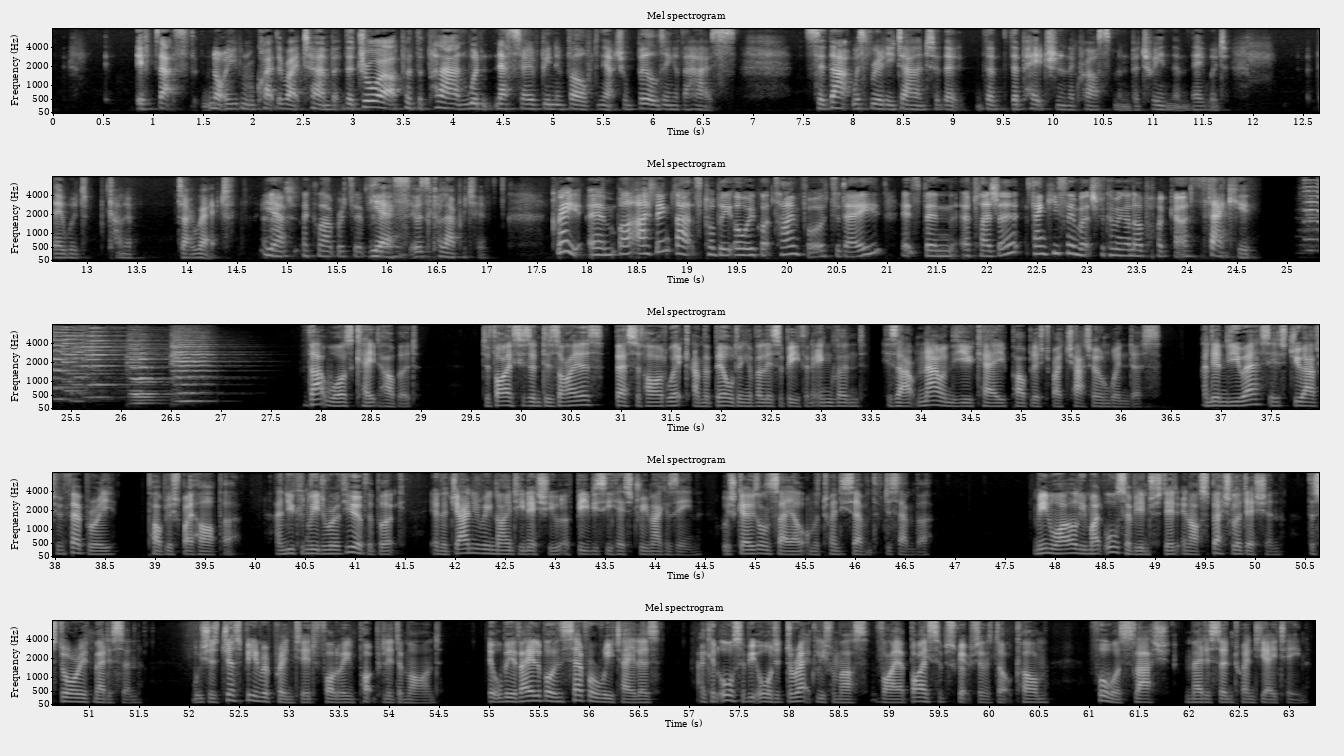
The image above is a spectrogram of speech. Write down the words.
if that's not even quite the right term, but the drawer up of the plan wouldn't necessarily have been involved in the actual building of the house. So that was really down to the, the, the patron and the craftsman between them. They would they would kind of direct. Yeah, a collaborative. Yes, thing. it was collaborative. Great. Um, well, I think that's probably all we've got time for today. It's been a pleasure. Thank you so much for coming on our podcast. Thank you. That was Kate Hubbard. Devices and Desires, Bess of Hardwick and the Building of Elizabethan England is out now in the UK, published by Chatto and Windus. And in the US, it's due out in February, published by Harper. And you can read a review of the book in the January 19 issue of BBC History magazine, which goes on sale on the 27th of December. Meanwhile, you might also be interested in our special edition, The Story of Medicine, which has just been reprinted following popular demand. It will be available in several retailers and can also be ordered directly from us via buysubscriptions.com forward slash medicine 2018.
